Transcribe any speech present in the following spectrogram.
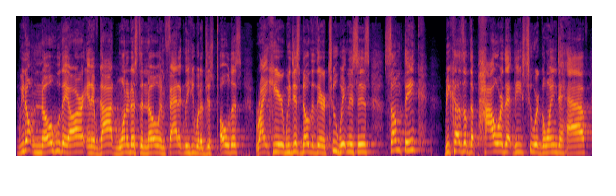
We don't know who they are. And if God wanted us to know emphatically, he would have just told us right here. We just know that there are two witnesses. Some think because of the power that these two are going to have,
